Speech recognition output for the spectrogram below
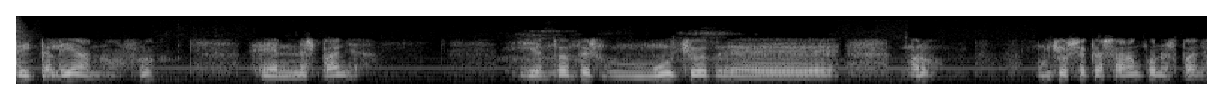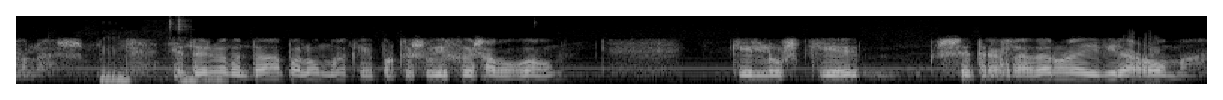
de italianos ¿no? en España. Y entonces muchos, de- bueno, muchos se casaron con españolas. Mm. Y entonces me contaba Paloma, que porque su hijo es abogado, que los que se trasladaron a vivir a Roma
